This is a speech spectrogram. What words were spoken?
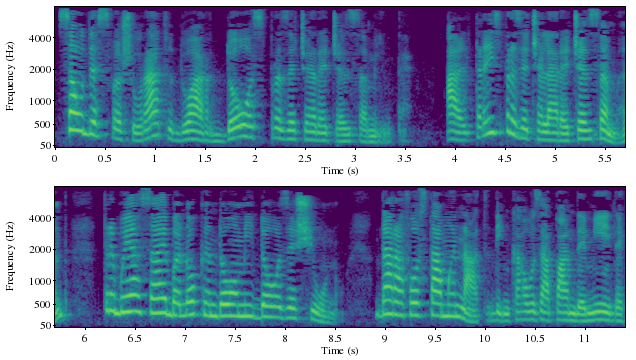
s-au desfășurat doar 12 recensăminte. Al 13-lea recensământ trebuia să aibă loc în 2021, dar a fost amânat din cauza pandemiei de COVID-19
